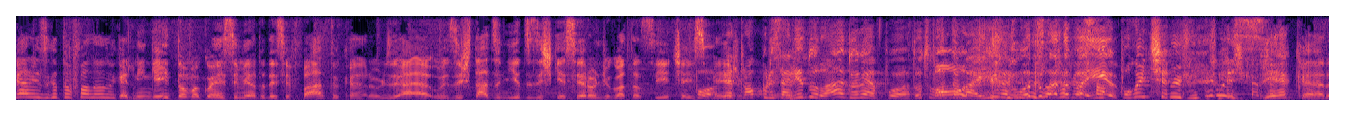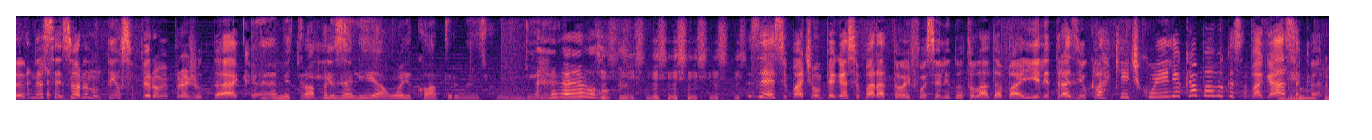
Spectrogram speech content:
Cara, é isso que eu tô falando, cara. Ninguém toma conhecimento desse fato, cara. Os, a- os Estados Unidos esqueceram de Gotham City, é isso Pô, mesmo? Metrópolis ali do lado, né? Pô, do outro lado Pô, da Bahia. do outro lado da Bahia. Ponte. Pois é, cara. Nessas horas não tem um super-homem pra ajudar, cara. É, Metrópolis ali é um helicóptero, né? Tipo, ninguém. Pois é, se o Batman pegasse o Baratão e fosse ali do outro lado da Bahia, ele trazia o Clark Kent com ele e acabava com essa bagaça, cara.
